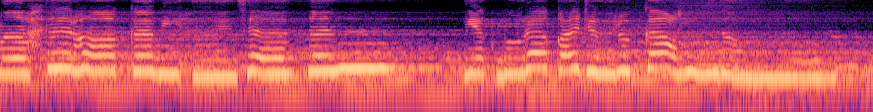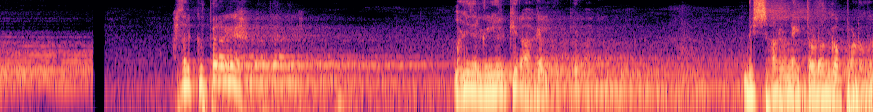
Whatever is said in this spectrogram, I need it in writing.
ما حراك بهذا أن يكبر قدرك عند الله அதற்கு பிறகு மனிதர்கள் இருக்கிறார்கள் விசாரணை தொடங்கப்படும்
